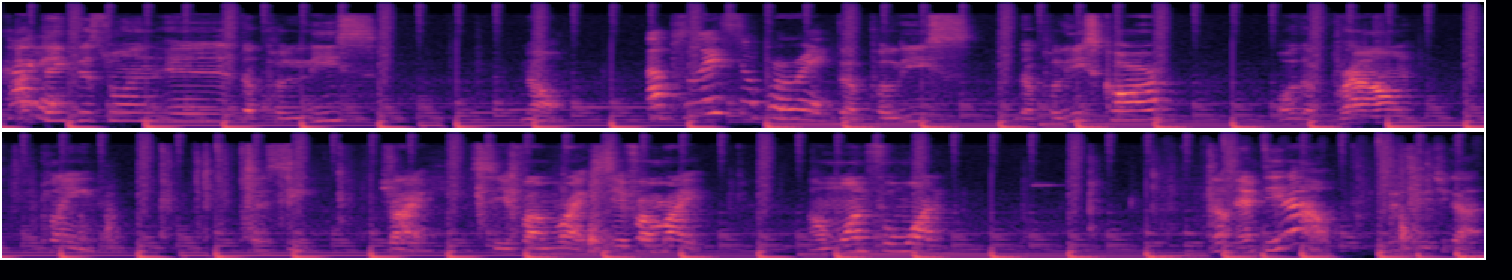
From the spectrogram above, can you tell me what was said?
Cut I it. think this one is the police. No, A police super ring. the police, the police car, or the brown plane. Let's see. Try. See if I'm right. See if I'm right. I'm one for one. No, empty it out. Let's see what you got.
